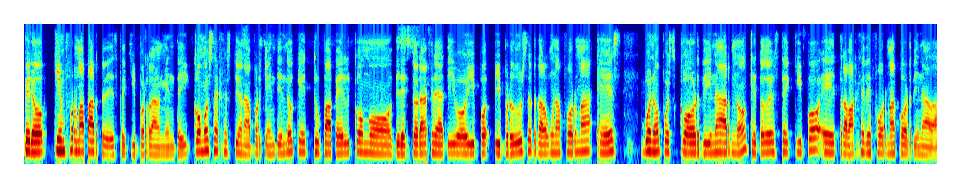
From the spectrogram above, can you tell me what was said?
Pero, ¿quién forma parte de este equipo realmente y cómo se gestiona? Porque entiendo que tu papel como directora creativo y, y producer, de alguna forma, es, bueno, pues coordinar, ¿no? Que todo este equipo eh, trabaje de forma coordinada.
